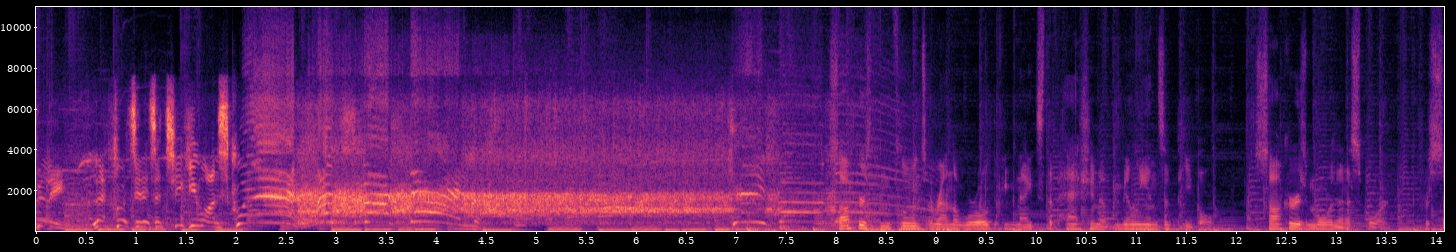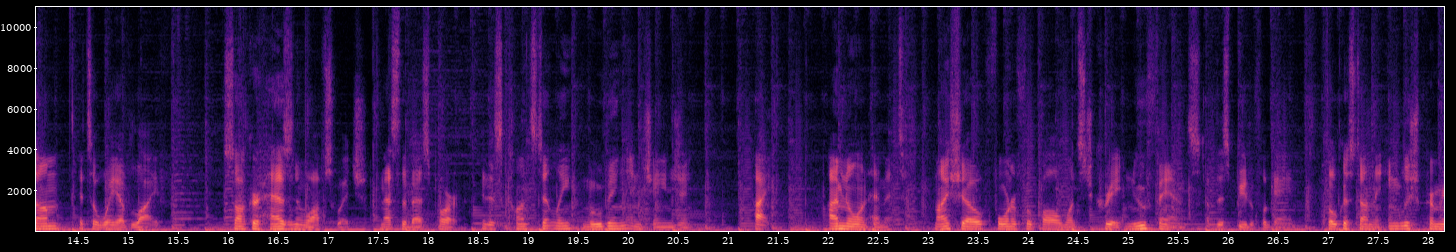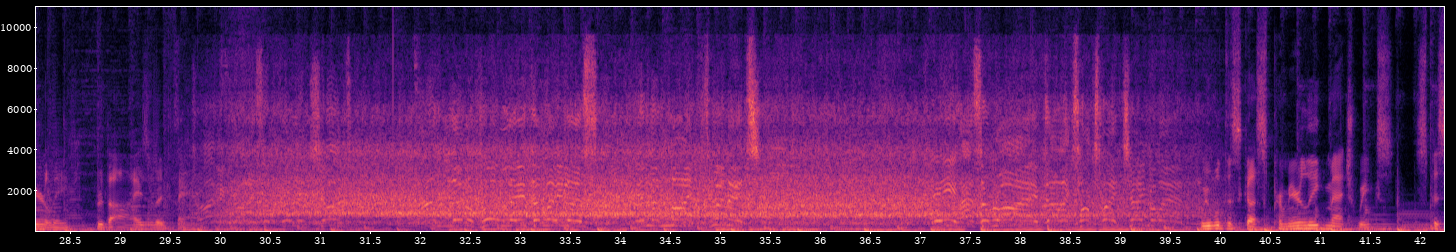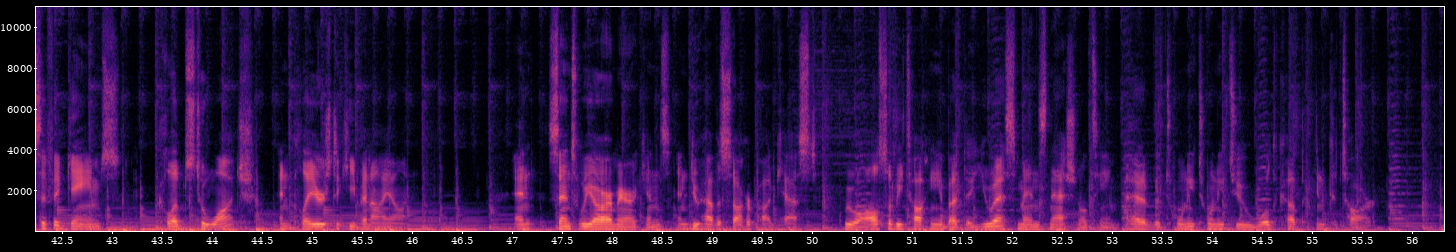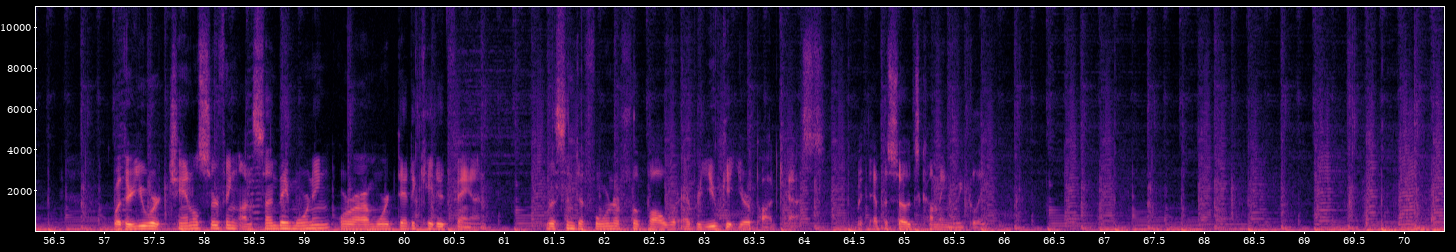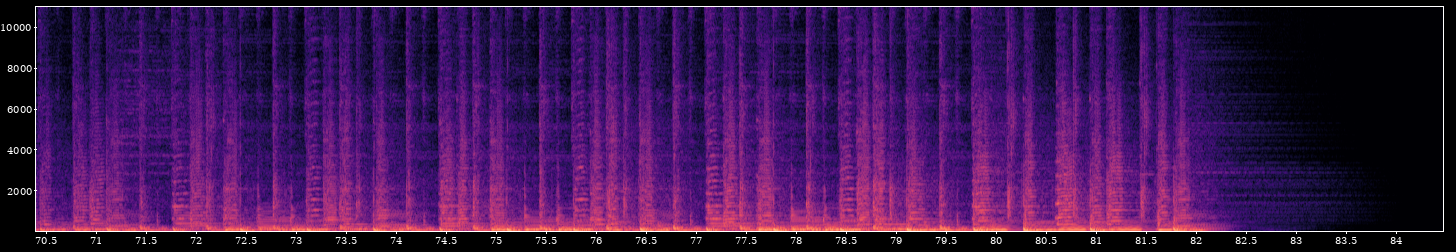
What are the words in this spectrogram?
Billy, left footed, it's a cheeky one, square and smashed in! Soccer's influence around the world ignites the passion of millions of people. Soccer is more than a sport. For some, it's a way of life. Soccer has no off switch, and that's the best part. It is constantly moving and changing. Hi, I'm Nolan Hemmett. My show, Foreigner Football, wants to create new fans of this beautiful game, focused on the English Premier League through the eyes of a fan. It's a brilliant shot, and Liverpool lead the leaders in the ninth minute. He has arrived, We will discuss Premier League match weeks, specific games, clubs to watch, and players to keep an eye on. And since we are Americans and do have a soccer podcast, we will also be talking about the U.S. men's national team ahead of the 2022 World Cup in Qatar. Whether you are channel surfing on Sunday morning or are a more dedicated fan, listen to Foreigner Football wherever you get your podcasts, with episodes coming weekly.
